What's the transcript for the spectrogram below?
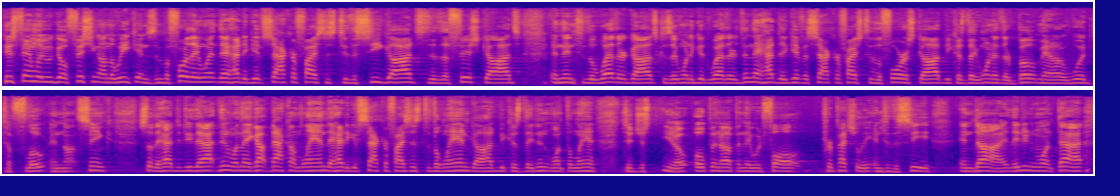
his family would go fishing on the weekends, and before they went, they had to give sacrifices to the sea gods, to the fish gods, and then to the weather gods because they wanted good weather. Then they had to give a sacrifice to the forest god because they wanted their boat made out of wood to float and not sink. So they had to do that. Then when they got back on land, they had to give sacrifices to the land god because they didn't want the land to just you know open up and they would fall perpetually into the sea and die. They didn't want that.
